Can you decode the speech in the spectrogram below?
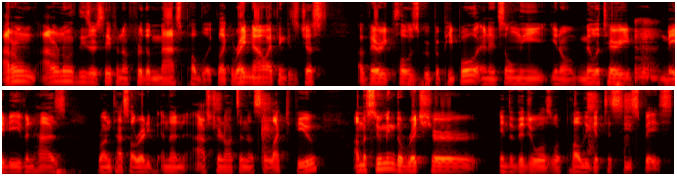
I don't I don't know if these are safe enough for the mass public. Like right now I think it's just a very closed group of people and it's only, you know, military hmm maybe even has run tests already and then astronauts in a select few. I'm assuming the richer individuals will probably get to see space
